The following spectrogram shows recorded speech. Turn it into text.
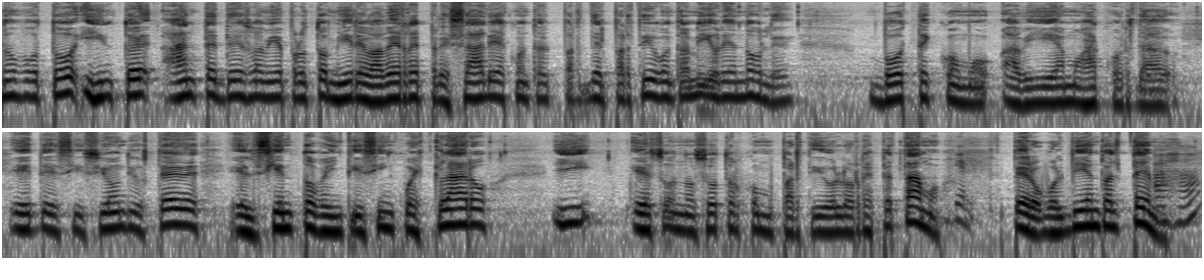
No votó y entonces antes de eso a mí me preguntó, mire, va a haber represalias contra el del partido contra mí. Yo le dije, no, le vote como habíamos acordado. Es decisión de ustedes, el 125 es claro y eso nosotros como partido lo respetamos. Pero volviendo al tema,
